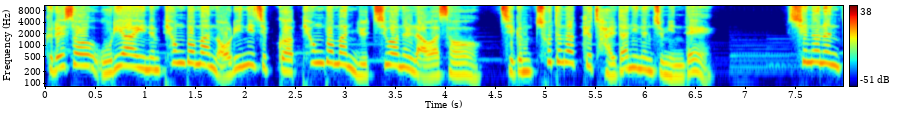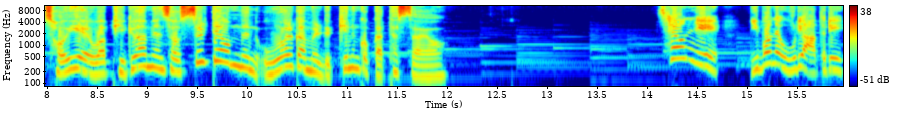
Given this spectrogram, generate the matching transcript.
그래서 우리 아이는 평범한 어린이집과 평범한 유치원을 나와서 지금 초등학교 잘 다니는 중인데 신우는 저희 애와 비교하면서 쓸데없는 우월감을 느끼는 것 같았어요. 새언니, 이번에 우리 아들이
